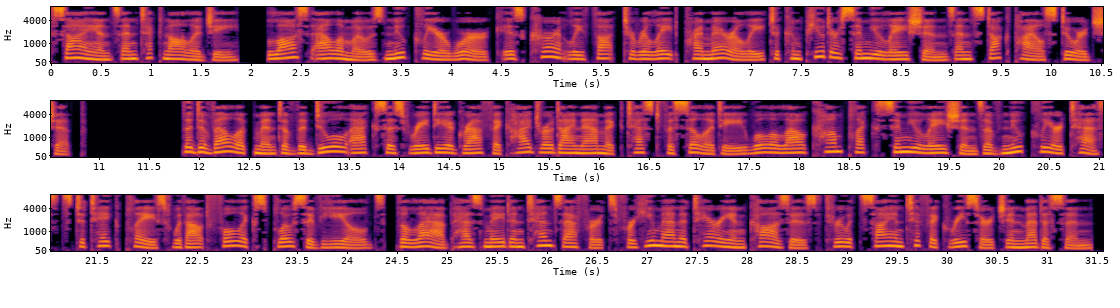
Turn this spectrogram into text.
science and technology. Los Alamos nuclear work is currently thought to relate primarily to computer simulations and stockpile stewardship. The development of the dual-axis radiographic hydrodynamic test facility will allow complex simulations of nuclear tests to take place without full explosive yields. The lab has made intense efforts for humanitarian causes through its scientific research in medicine.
